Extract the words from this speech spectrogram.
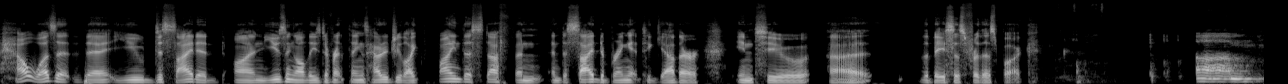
how was it that you decided on using all these different things how did you like find this stuff and and decide to bring it together into uh, the basis for this book? Um,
